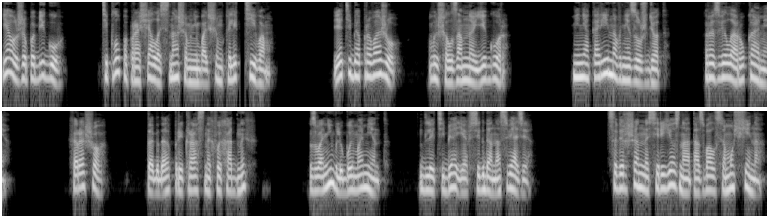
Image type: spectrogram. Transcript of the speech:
Я уже побегу. Тепло попрощалась с нашим небольшим коллективом. Я тебя провожу. Вышел за мной Егор. Меня Карина внизу ждет. Развела руками. Хорошо. Тогда прекрасных выходных. Звони в любой момент. Для тебя я всегда на связи. Совершенно серьезно отозвался мужчина.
